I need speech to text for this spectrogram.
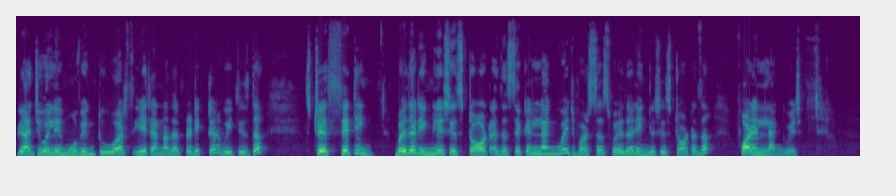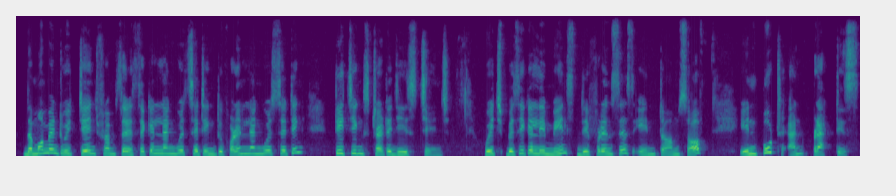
gradually moving towards yet another predictor which is the stress setting whether English is taught as a second language versus whether English is taught as a foreign language. The moment we change from second language setting to foreign language setting, teaching strategies change which basically means differences in terms of input and practice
